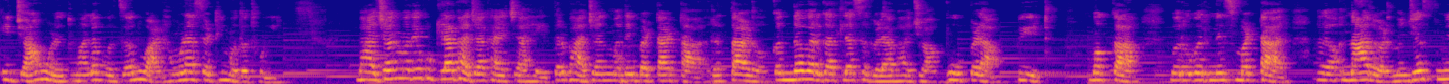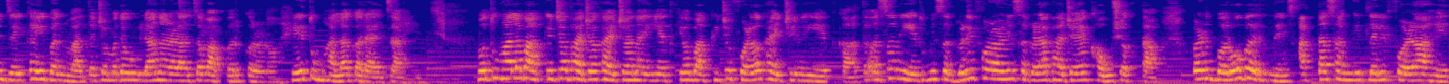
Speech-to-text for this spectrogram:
की ज्यामुळे तुम्हाला वजन वाढवण्यासाठी मदत होईल. भाज्यांमध्ये कुठल्या भाज्या खायच्या आहेत? तर भाज्यांमध्ये बटाटा रताळ कंद वर्गातल्या सगळ्या भाज्या भोपळा पीठ मका बरोबरनेच मटार नारळ म्हणजेच तुम्ही जे काही बनवाल त्याच्यामध्ये ओल्या नारळाचा वापर करणं हे तुम्हाला करायचं आहे. मग तुम्हाला बाकीच्या भाज्या खायच्या नाहीयेत किंवा बाकीची फळं खायची नाहीयेत का? तर असं नाहीये. तुम्ही सगळी फळं आणि सगळ्या भाज्या या खाऊ शकता. पण बरोबरीनेच आता सांगितलेली फळं आहेत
